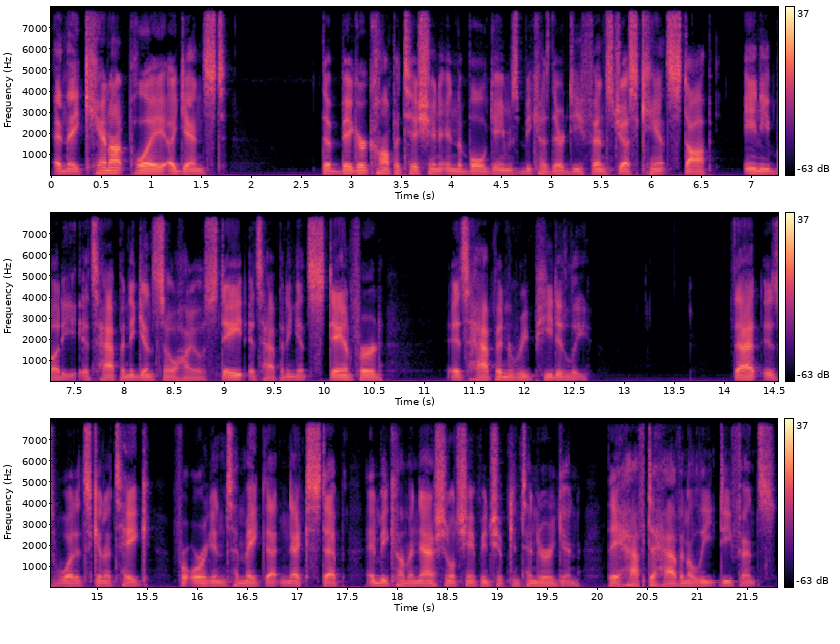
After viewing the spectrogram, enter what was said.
and they cannot play against the bigger competition in the bowl games because their defense just can't stop anybody. It's happened against Ohio State, it's happened against Stanford, it's happened repeatedly. That is what it's going to take for Oregon to make that next step and become a national championship contender again they have to have an elite defense.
